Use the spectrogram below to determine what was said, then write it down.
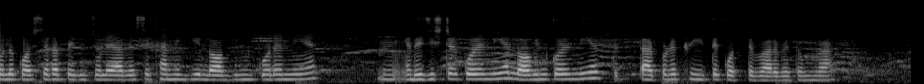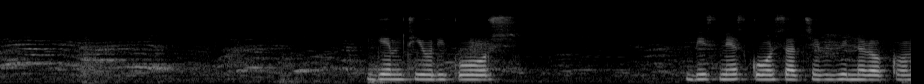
হলে কসেরা পেজে চলে যাবে। সেখানে গিয়ে লগ করে নিয়ে রেজিস্টার করে নিয়ে লগ করে নিয়ে, তারপরে ফ্রিতে করতে পারবে তোমরা। Game theory course business course আছে, বিভিন্ন রকম।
